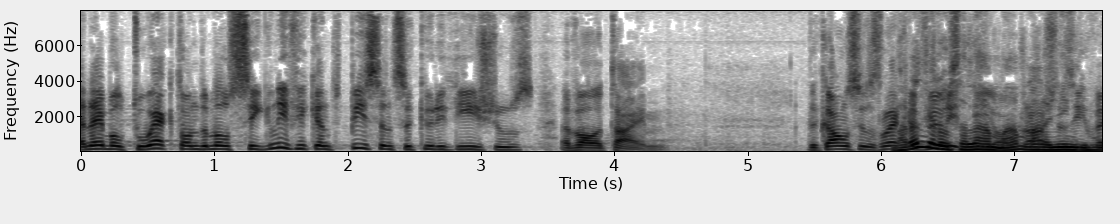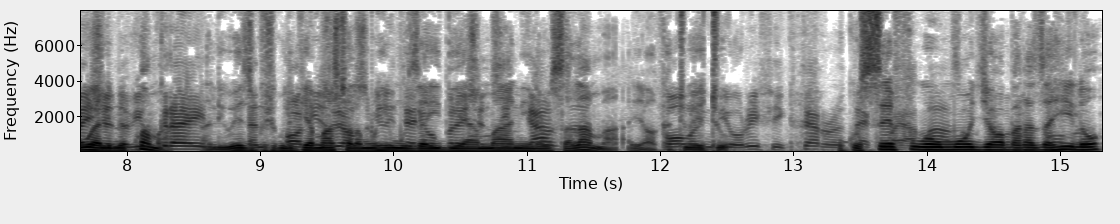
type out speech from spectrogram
unable to act on the most significant peace and security issues of our time. The Council's lack of Baraza la usalama mara nyingi huwa limekwama, haliwezi kushughulikia maswala muhimu zaidi ya amani na usalama ya wakati wetu. Ukosefu wa umoja wa baraza hilo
